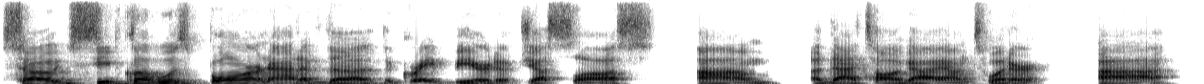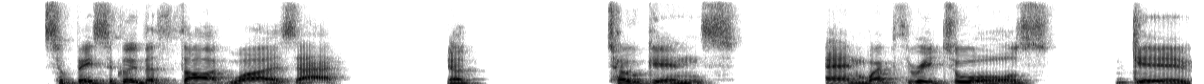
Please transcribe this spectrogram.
So Seed Club was born out of the the great beard of Jess Sloss, um, that tall guy on Twitter. Uh, so basically, the thought was that you know tokens and Web three tools give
